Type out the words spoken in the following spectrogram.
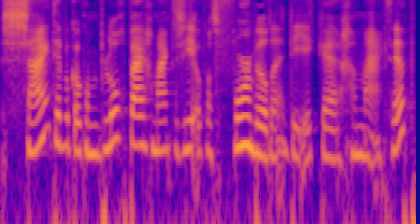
site heb ik ook een blog bij gemaakt. Daar zie je ook wat voorbeelden die ik uh, gemaakt heb.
